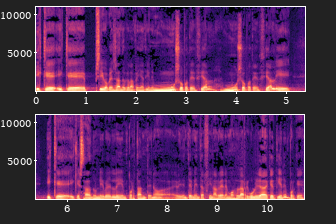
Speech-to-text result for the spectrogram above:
y que, y que sigo pensando que la Peña tiene mucho potencial, mucho potencial y, y, que, y que está dando un nivel importante. ¿no? Evidentemente al final veremos la regularidad que tiene porque,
